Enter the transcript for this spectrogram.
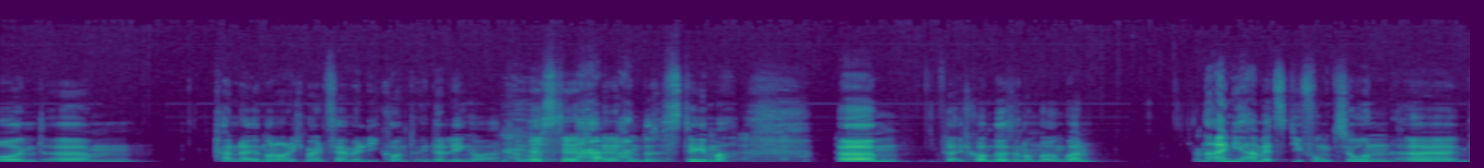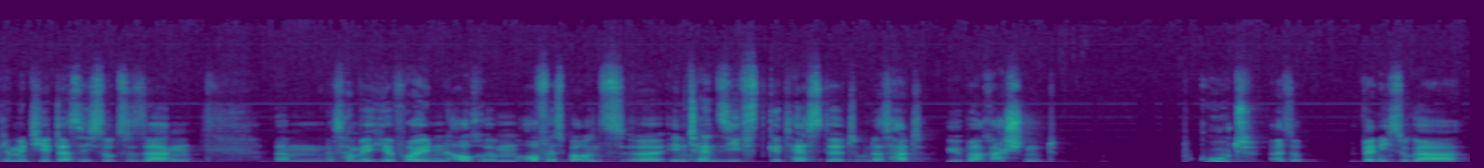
und ähm, kann da immer noch nicht mein Family-Konto hinterlegen, aber anderes, anderes Thema. Ähm, vielleicht kommt das ja nochmal irgendwann. Nein, die haben jetzt die Funktion äh, implementiert, dass ich sozusagen, ähm, das haben wir hier vorhin auch im Office bei uns äh, intensivst getestet und das hat überraschend gut, also wenn nicht sogar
